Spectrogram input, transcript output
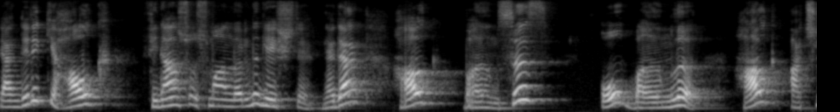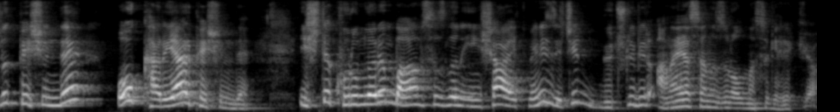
Yani dedik ki halk finans uzmanlarını geçti. Neden? Halk bağımsız, o bağımlı. Halk açlık peşinde, o kariyer peşinde. İşte kurumların bağımsızlığını inşa etmeniz için güçlü bir anayasanızın olması gerekiyor.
